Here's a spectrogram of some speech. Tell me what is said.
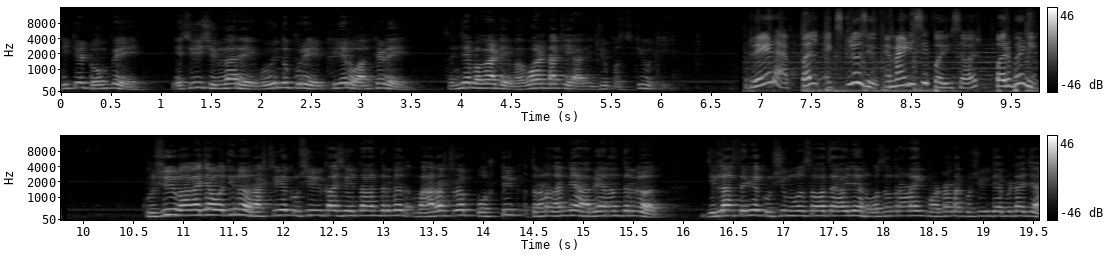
D K Tompe S V Shingare Govind Kure P L Wankhede Sanjay Bagate Bhagwan Dake आदींची उपस्थिती होती. रेड ॲपल एक्सक्लुझिव्ह एमआयडीसी परिसर परभणी. कृषी विभागाच्या वतीनं राष्ट्रीय कृषी विकास योजना अंतर्गत महाराष्ट्र पौष्टिक तृणधान्य अभियान अंतर्गत जिल्हास्तरीय कृषी महोत्सवाचं आयोजन वसंतराव नाईक मराठवाडा कृषी विद्यापीठाच्या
